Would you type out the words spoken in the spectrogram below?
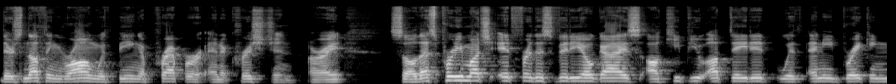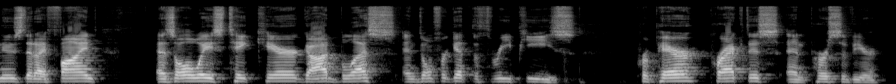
there's nothing wrong with being a prepper and a Christian. All right. So that's pretty much it for this video, guys. I'll keep you updated with any breaking news that I find. As always, take care, God bless, and don't forget the three P's prepare, practice, and persevere.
